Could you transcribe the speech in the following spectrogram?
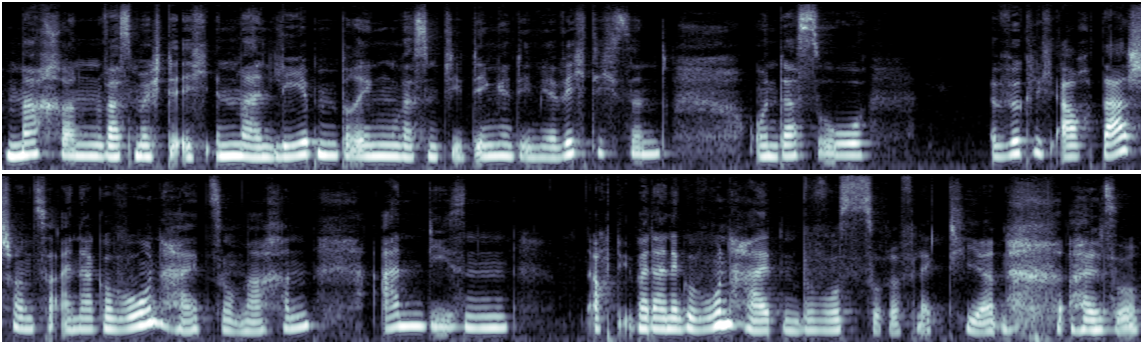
machen, was möchte ich in mein Leben bringen, was sind die Dinge, die mir wichtig sind und das so wirklich auch das schon zu einer Gewohnheit zu machen, an diesen, auch über deine Gewohnheiten bewusst zu reflektieren. Also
